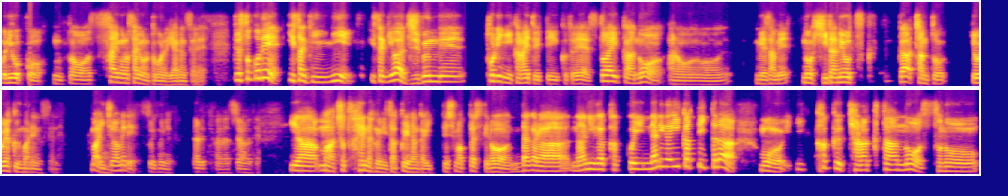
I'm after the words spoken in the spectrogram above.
鬼ごっこの最後の最後のところでやるんですよね。で、そこで、イサギに、イサギは自分で取りに行かないと言っていいことで、ストライカーの、あのー目覚めの火種をつく、がちゃんとようやく生まれるんですよね。まあ、うん1話目でそういう風になるって形なので。いやー、まあ、ちょっと変な風にざっくりなんか言ってしまったんですけど、だから、何がかっこいい、何がいいかって言ったら、もう、い各キャラクターの、その、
